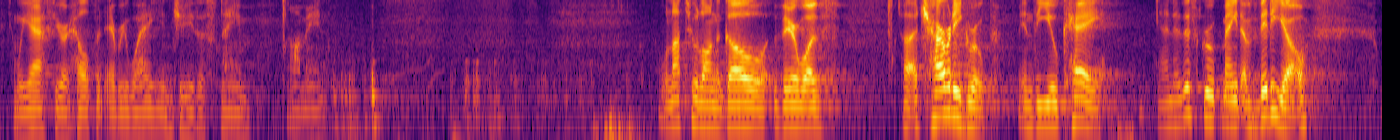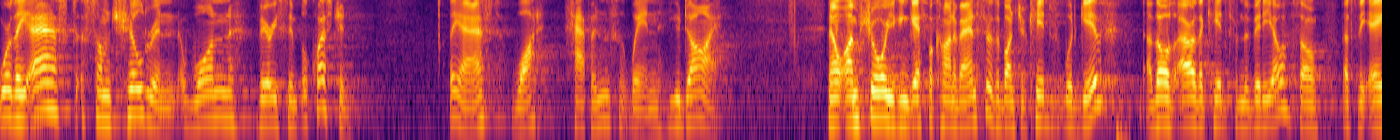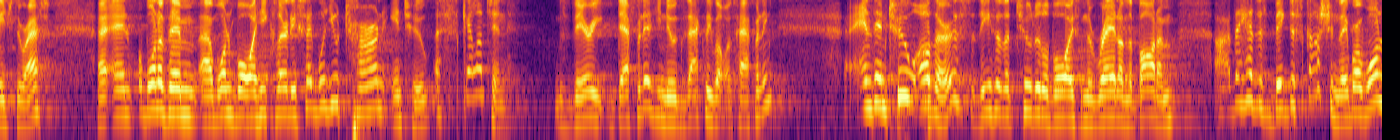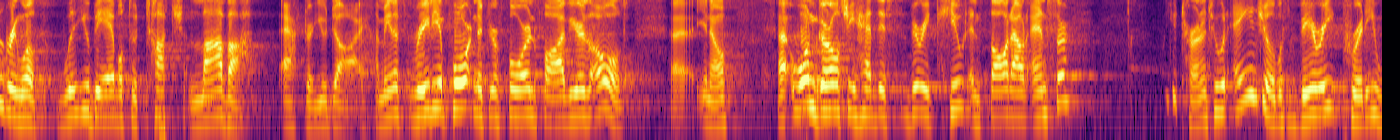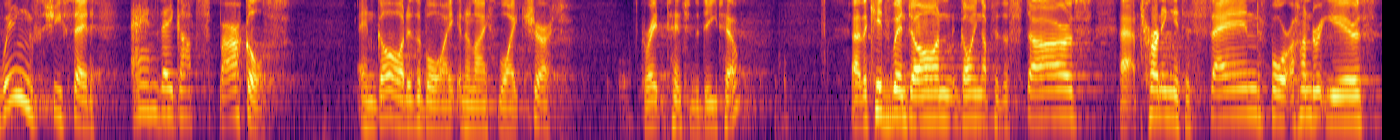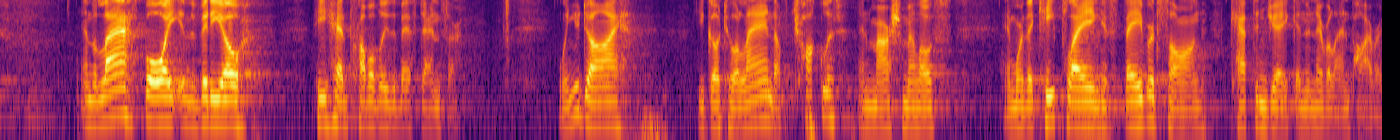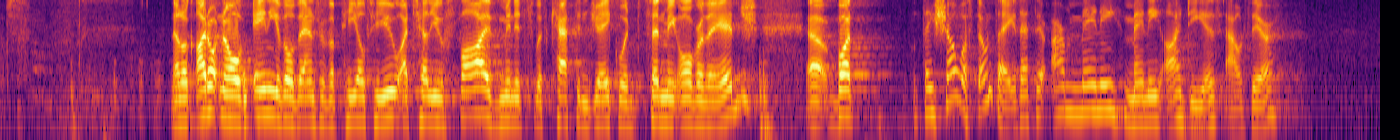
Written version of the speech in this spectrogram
And we ask your help in every way in Jesus' name. Amen. Well, not too long ago, there was a charity group in the UK and this group made a video where they asked some children one very simple question. They asked, What happens when you die? Now, I'm sure you can guess what kind of answers a bunch of kids would give. Uh, those are the kids from the video, so that's the age they're at. Uh, and one of them, uh, one boy, he clearly said, Will you turn into a skeleton? It was very definite. He knew exactly what was happening. And then two others, these are the two little boys in the red on the bottom, uh, they had this big discussion. They were wondering, well, will you be able to touch lava after you die? I mean, that's really important if you're four and five years old. Uh, you know, uh, one girl, she had this very cute and thought out answer. You turn into an angel with very pretty wings, she said, and they got sparkles. And God is a boy in a nice white shirt. Great attention to detail. Uh, the kids went on going up to the stars, uh, turning into sand for a hundred years. And the last boy in the video, he had probably the best answer. When you die, you go to a land of chocolate and marshmallows, and where they keep playing his favorite song, Captain Jake and the Neverland Pirates. Now, look, I don't know if any of those answers appeal to you. I tell you, five minutes with Captain Jake would send me over the edge. Uh, but they show us, don't they, that there are many, many ideas out there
